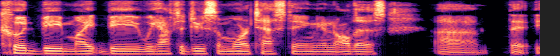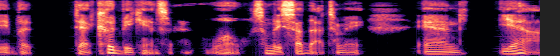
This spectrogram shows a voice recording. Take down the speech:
could be, might be, we have to do some more testing and all this, uh, that, but that could be cancer. Whoa, somebody said that to me. And yeah,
